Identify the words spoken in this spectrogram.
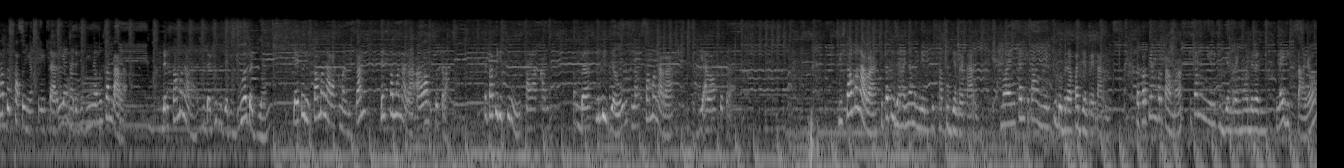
satu-satunya seni tari yang ada di Bina Nusantara dan Samanara dibagi menjadi dua bagian, yaitu di Samanara Kemandisan dan Samanara Alam Sutra. Tetapi di sini saya akan membahas lebih jauh tentang Samanara di Alam Sutra. Di Samanara, kita tidak hanya memiliki satu genre tari, melainkan kita memiliki beberapa genre tari. Seperti yang pertama, kita memiliki genre modern lady style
